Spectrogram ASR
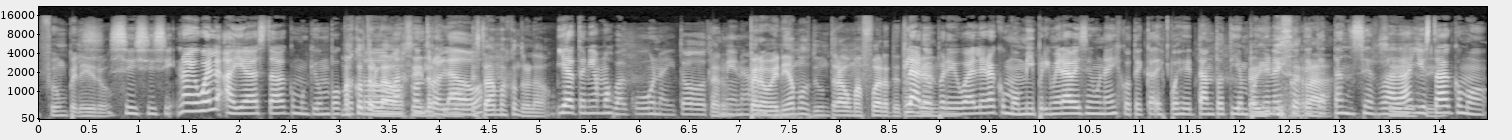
fue un peligro. Sí, sí, sí. No, igual allá estaba como que un poco Más todo controlado, más sí, lógico. controlado. Estaba más controlado. Ya teníamos vacuna y todo Claro. también. Pero veníamos de un trauma fuerte Claro, también. pero igual era como mi primera vez en una discoteca después de tanto tiempo Claro, y y- una y discoteca cerrada. tan cerrada. Sí, y sí. estaba como,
